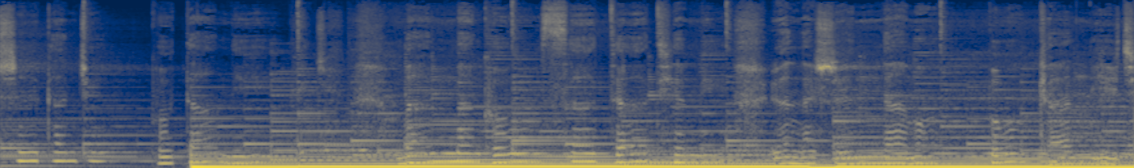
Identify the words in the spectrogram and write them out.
是感觉不到你慢慢苦涩的甜蜜，原来是那么不堪一击。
